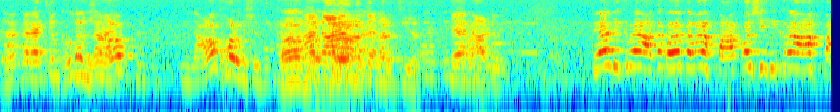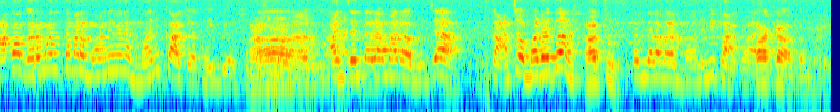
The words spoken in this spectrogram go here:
ઘર કરાચી નાળો નાળો. ખોલું છું દીકરા. નાળો નાળો. ત્યાં દીકરા આ તો બધા તમારા પાકો છે દીકરા આ પાકો ઘરમાં તમારા મોને મન કાચો થઈ ગયો છે. અને જંદડા મારા બીજા કાચો મઢ હતો ને સાચું. જંદડા મારા મોને બી પાકવા પાકા હતા મળે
